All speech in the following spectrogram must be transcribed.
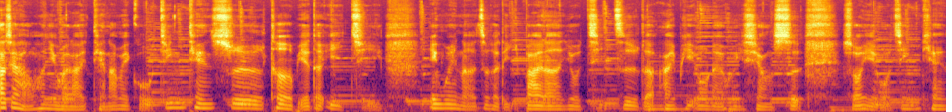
大家好，欢迎回来田南美股。今天是特别的一集，因为呢，这个礼拜呢有几次的 IPO 呢会上市，所以我今天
